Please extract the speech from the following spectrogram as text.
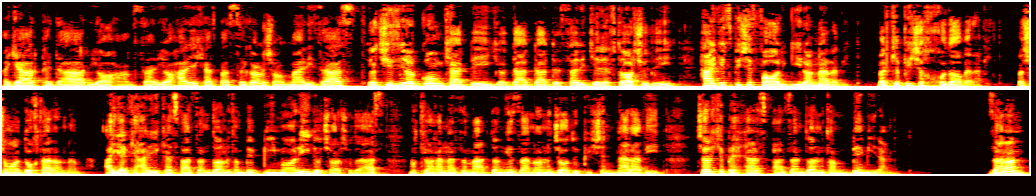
اگر پدر یا همسر یا هر یک از بستگان شما مریض است یا چیزی را گم کرده اید یا در دردسری گرفتار شده اید هرگز پیش فالگیران نروید بلکه پیش خدا بروید. و شما دخترانم اگر که هر یک از فرزندانتان به بیماری دچار شده است مطلقا نزد مردان یا زنان جادو پیشه نروید چرا که بهتر از فرزندانتان بمیرند. زنان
